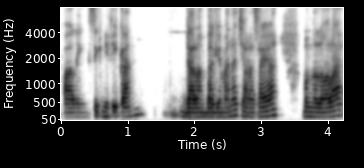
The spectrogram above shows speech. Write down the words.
paling signifikan dalam bagaimana cara saya mengelola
